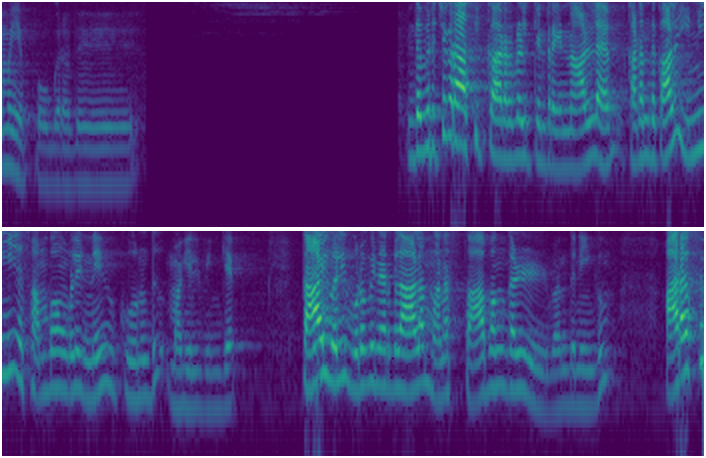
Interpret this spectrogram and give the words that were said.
அமையப்போகிறது இந்த விருச்சிக ராசிக்காரர்களுக்கு இன்றைய நாளில் கடந்த கால இனிய சம்பவங்களை நினைவு கூர்ந்து மகிழ்வீங்க. தாய் வழி உறவினர்களால் மனஸ்தாபங்கள் வந்து நீங்கும். அரசு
